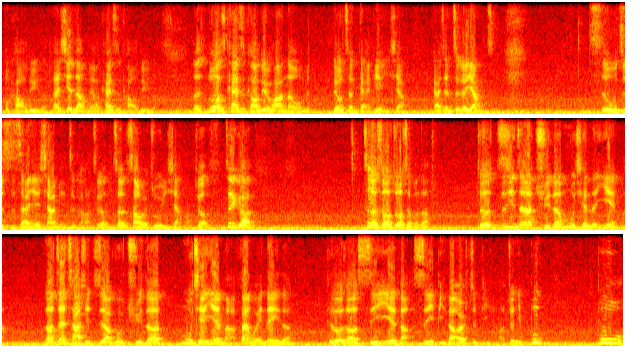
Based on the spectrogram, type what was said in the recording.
不考虑的，但现在我们要开始考虑了。那如果是开始考虑的话，那我们流程改变一下，改成这个样子。十五至十三页下面这个哈，这个这稍微注意一下哈，就这个这个时候做什么呢？就是执行层要取得目前的页码，然后再查询资料库，取得目前页码范围内的，譬如说十一页到十一笔到二十笔啊，就你不不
